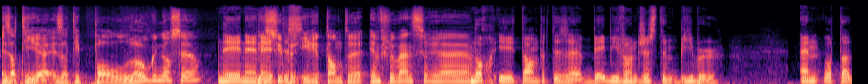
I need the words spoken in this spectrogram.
Is, dat die, eh, is dat die Paul Logan of zo? Nee, nee, die nee. super irritante influencer? eh? nog irritanter. Het is een Baby van Justin Bieber. En wat dat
